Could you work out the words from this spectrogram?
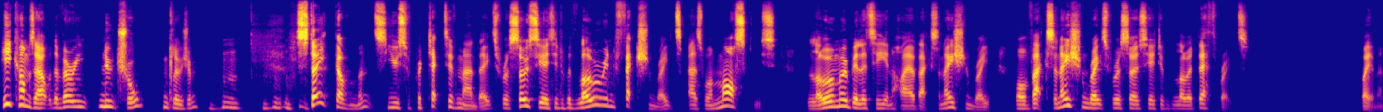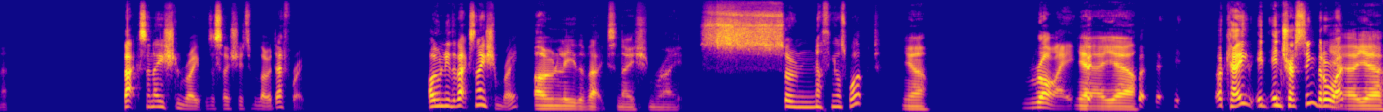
he comes out with a very neutral conclusion. State governments' use of protective mandates were associated with lower infection rates, as were mask use, lower mobility, and higher vaccination rate, while vaccination rates were associated with lower death rates. Wait a minute. Vaccination rate was associated with lower death rate. Only the vaccination rate, Only the vaccination rate. so nothing else worked. Yeah. Right. Yeah. Yeah. But, but okay, interesting, but all right. Yeah. Yeah.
